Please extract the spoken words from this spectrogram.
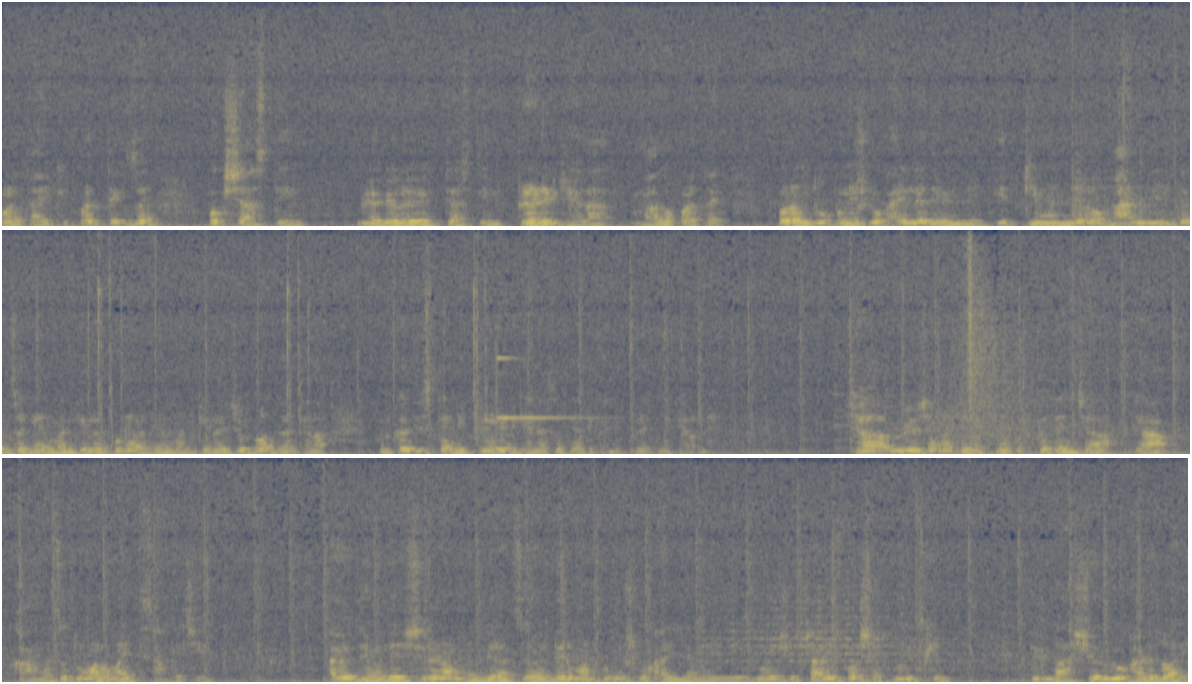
पळत आहे की प्रत्येक जण पक्ष असतील वेगवेगळे व्यक्ती असतील क्रेडिट घ्यायला मागं पळत आहेत. परंतु पुण्यश्लोक अहिल्यादेवींनी इतकी मंदिरं बांधली त्यांचं निर्माण केलं पुनर्निर्माण केलं जीर्णोद्धार केला पण कधीच त्यांनी क्रेडिट घेण्याचा त्या ठिकाणी प्रयत्न केला नाही. ह्या व्हिडिओच्या माध्यमातून फक्त त्यांच्या त्या कामाचं तुम्हाला माहिती सांगायची अयोध्येमध्ये श्रीराम मंदिराचं निर्माण पुण्यश्लोक अहिल्यामाईंनी दोनशे चाळीस वर्षापूर्वीच केलं. तिथला शरयू घाट जो आहे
